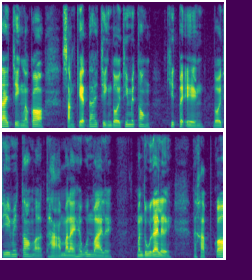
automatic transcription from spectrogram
ได้จริง แล้วก็สังเกตได้จริงโดยที่ไม่ต้อง คิดไปเอง โดยที่ไม่ต้องอถามอะไรให้วุ่นวายเลย มันดูได้เลยนะครับ ก็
